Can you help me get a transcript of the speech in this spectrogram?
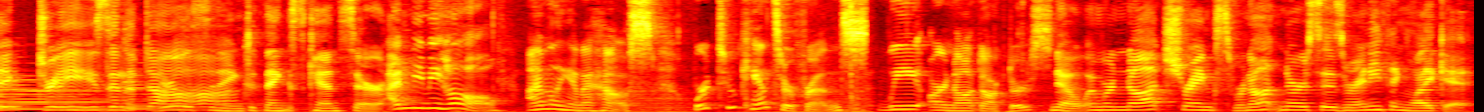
Victories in the dark. You're listening to Thanks Cancer. I'm Mimi Hall. I'm Leanna House. We're two cancer friends. We are not doctors. No, and we're not shrinks, we're not nurses or anything like it.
